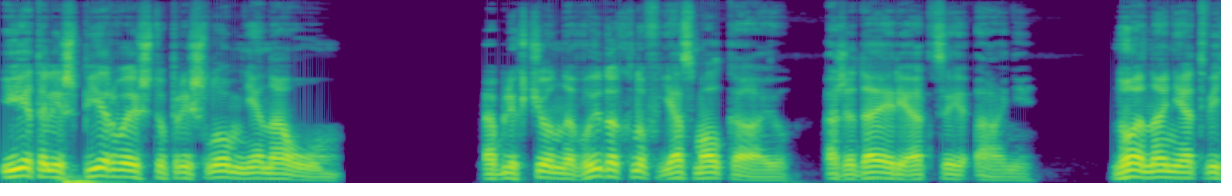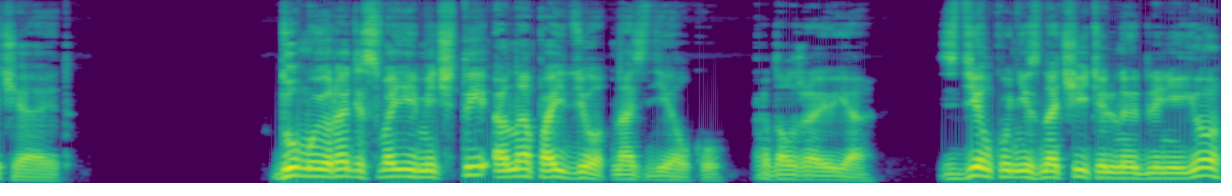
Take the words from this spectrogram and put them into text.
И это лишь первое, что пришло мне на ум. Облегченно выдохнув, я смолкаю, ожидая реакции Ани. Но она не отвечает. Думаю, ради своей мечты она пойдет на сделку, продолжаю я. Сделку незначительную для нее,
